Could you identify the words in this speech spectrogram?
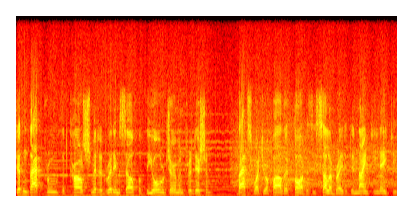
Didn't that prove that Karl Schmidt had rid himself of the old German tradition? That's what your father thought as he celebrated in 1918.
